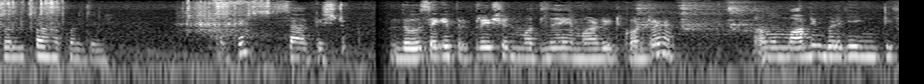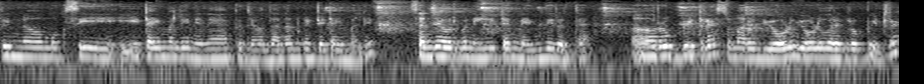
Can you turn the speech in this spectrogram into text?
ಸ್ವಲ್ಪ ಹಾಕೊತೀನಿ. ಓಕೆ ಸಾಕಿಷ್ಟು. ದೋಸೆಗೆ ಪ್ರಿಪ್ರೇಷನ್ ಮೊದಲೇ ಮಾಡಿ ಇಟ್ಕೊಂಡ್ರೆ ಮಾರ್ನಿಂಗ್ ಬೆಳಗ್ಗೆ ಹಿಂಗೆ ಟಿಫಿನ್ ಮುಗಿಸಿ ಈ ಟೈಮಲ್ಲಿ ನೆನೆ ಹಾಕಿದ್ರೆ ಒಂದು ಹನ್ನೊಂದು ಗಂಟೆ ಟೈಮಲ್ಲಿ ಸಂಜೆವರೆಗೂ ನೀಟಾಗಿ ನೆನೆದಿರುತ್ತೆ ರುಬ್ಬಿಟ್ರೆ ಸುಮಾರು ಒಂದು ಏಳು, ಏಳುವರೆಗೆ ರುಬ್ಬಿಟ್ರೆ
